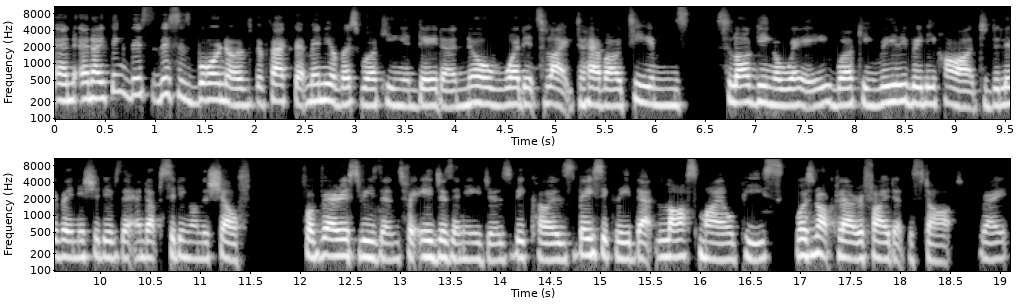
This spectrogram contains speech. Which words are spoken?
And and i think this this is born of the fact that many of us working in data know what it's like to have our teams slogging away working really really hard to deliver initiatives that end up sitting on the shelf for various reasons for ages and ages because basically that last mile piece was not clarified at the start right?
